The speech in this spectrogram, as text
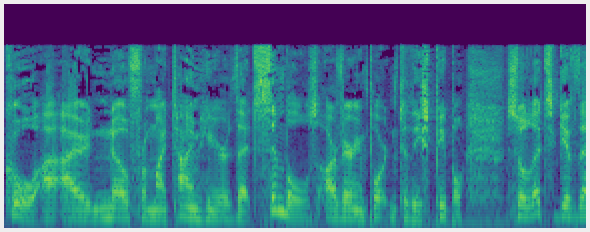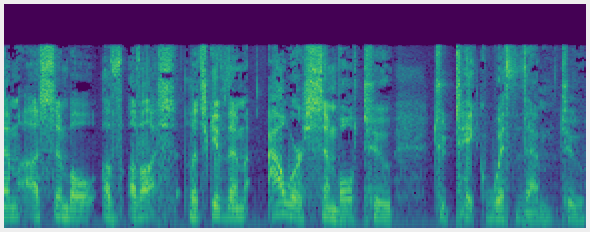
cool. I, I, know from my time here that symbols are very important to these people. So let's give them a symbol of, of us. Let's give them our symbol to to take with them, to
